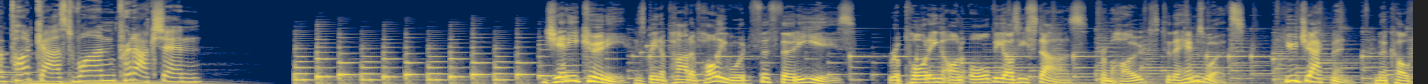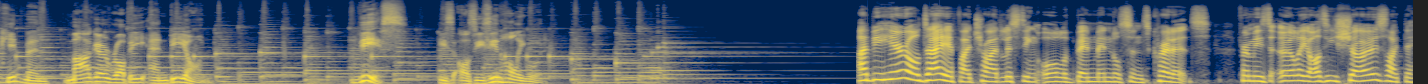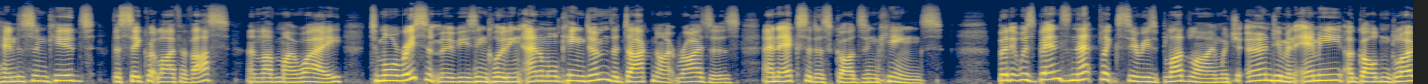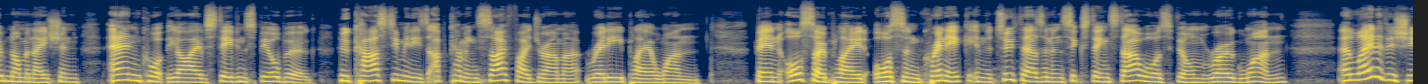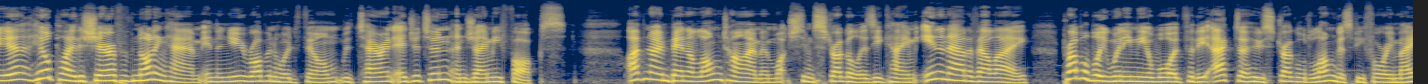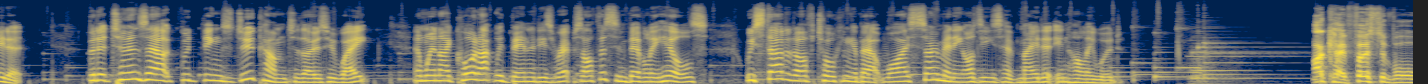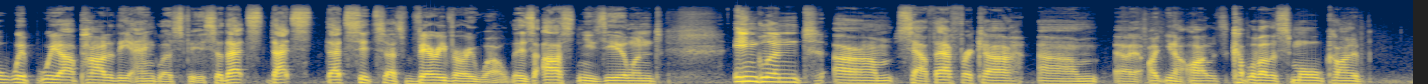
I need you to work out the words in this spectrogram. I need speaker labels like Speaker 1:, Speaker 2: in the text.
Speaker 1: A Podcast One production.
Speaker 2: Jenny Cooney has been a part of Hollywood for 30 years, reporting on all the Aussie stars, from Hoges to the Hemsworths, Hugh Jackman, Nicole Kidman, Margot Robbie, and beyond. This is Aussies in Hollywood.
Speaker 3: I'd be here all day if I tried listing all of Ben Mendelsohn's credits. From his early Aussie shows like The Henderson Kids, The Secret Life of Us, and Love My Way, to more recent movies including Animal Kingdom, The Dark Knight Rises, and Exodus Gods and Kings. But it was Ben's Netflix series Bloodline which earned him an Emmy, a Golden Globe nomination, and caught the eye of Steven Spielberg, who cast him in his upcoming sci fi drama Ready Player One. Ben also played Orson Krennic in the 2016 Star Wars film Rogue One. And later this year, he'll play the Sheriff of Nottingham in the new Robin Hood film with Taron Egerton and Jamie Foxx. I've known Ben a long time and watched him struggle as he came in and out of LA, probably winning the award for the actor who struggled longest before he made it. But it turns out good things do come to those who wait. And when I caught up with Ben at his rep's office in Beverly Hills, we started off talking about why so many Aussies have made it in Hollywood.
Speaker 4: Okay, first of all, we we are part of the Anglosphere, so that's that's that sits us very very well. There's us, New Zealand, England, um, South Africa, um, uh, you know, a couple of other small kind of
